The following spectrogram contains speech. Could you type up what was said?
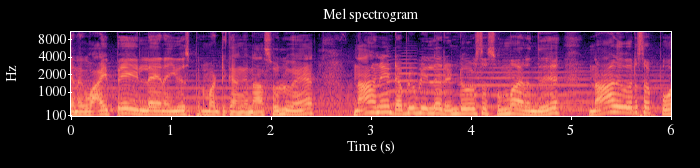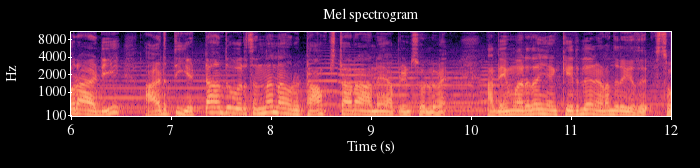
எனக்கு வாய்ப்பே இல்லை. என்னை யூஸ் பண்ண மாட்டேங்காங்க நான் சொல்லுவேன் நானே டபிள்யூபியில் ரெண்டு வருஷம் சும்மா இருந்து நாலு வருஷம் போராடி அடுத்து எட்டாவது வருஷம் தான் நான் ஒரு டாப் ஸ்டாராக ஆனேன் அப்படின்னு சொல்லுவேன். அதே மாதிரி தான் என் கெரியரில் நடந்திருக்குது. ஸோ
